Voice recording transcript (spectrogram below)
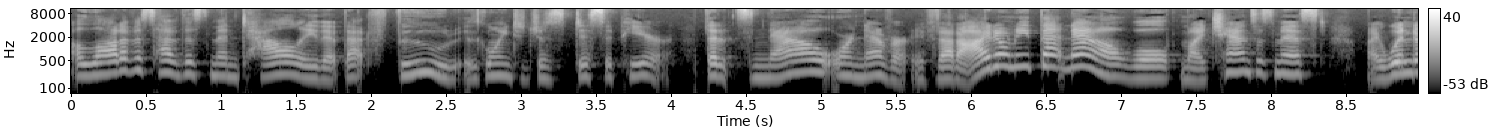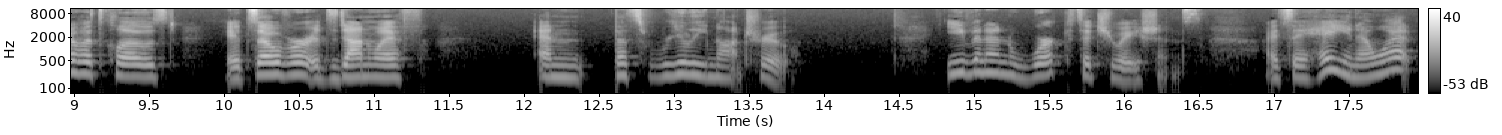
A lot of us have this mentality that that food is going to just disappear, that it's now or never. If that I don't eat that now, well, my chance is missed, my window has closed, it's over, it's done with. And that's really not true even in work situations. I'd say, hey, you know what?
